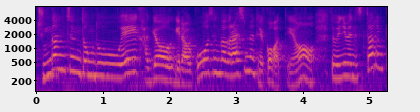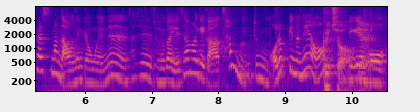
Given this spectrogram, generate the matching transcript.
중간층 정도의 가격이라고 생각을 하시면 될 것 같아요. 왜냐면 starting price만 나오는 경우에는 사실 저희가 예상하기가 참 좀 어렵기는 해요. 그렇죠. 이게 예. 뭐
